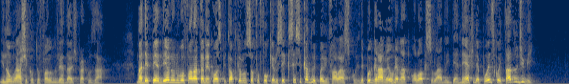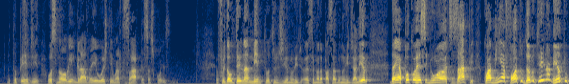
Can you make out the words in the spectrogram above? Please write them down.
E não acha que eu estou falando verdade para acusar. Mas dependendo, eu não vou falar também com o hospital, porque eu não sou fofoqueiro. Eu sei que vocês ficam doidos para me falar as coisas. Depois grava, aí o Renato coloca isso lá na internet, depois, coitado de mim. Eu estou perdido. Ou senão alguém grava aí, hoje tem WhatsApp, essas coisas. Eu fui dar um treinamento outro dia, no Rio, semana passada, no Rio de Janeiro. Daí a pouco eu recebi um WhatsApp com a minha foto dando treinamento.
